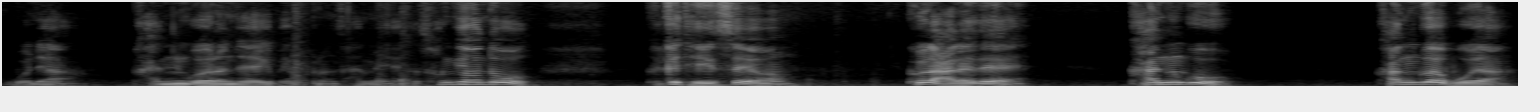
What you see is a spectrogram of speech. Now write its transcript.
뭐냐? 간구하는 자에게 베푸는 삶이에요. 성경도 그렇게 돼 있어요. 그걸 알아야 돼. 간구. 간구가 뭐야?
